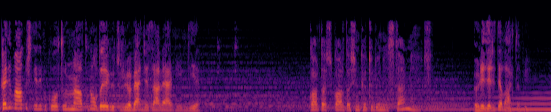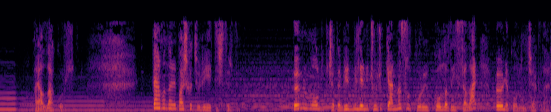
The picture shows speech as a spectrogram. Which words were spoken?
Kadim almış Nedim'i koltuğunun altına odaya götürüyor ben ceza vermeyeyim diye. Kardeş kardeşin kötülüğünü ister mi hiç? Öyleleri de var tabii. Hay Allah korusun. Ben bunları başka türlü yetiştirdim. Ömrüm oldukça da birbirlerini çocukken nasıl koruyup kolladıysalar öyle kollayacaklar.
